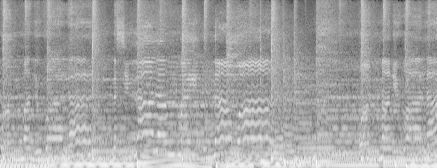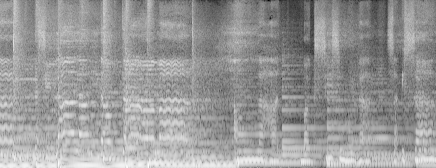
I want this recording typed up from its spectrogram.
Huwag maniwala na sila lang may unawa. Huwag maniwala na sila nagsimula sa isang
